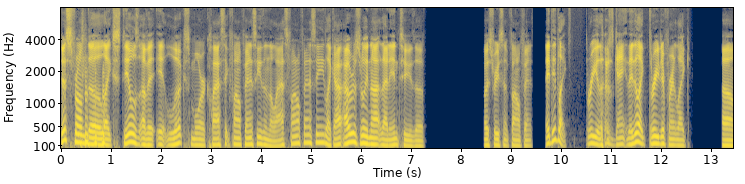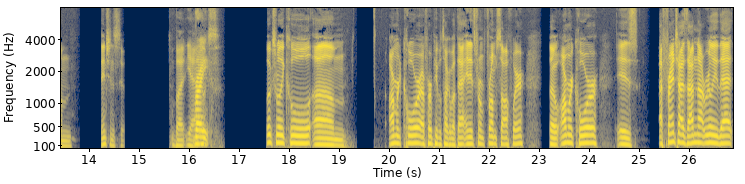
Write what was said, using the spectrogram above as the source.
just from the like steals of it, it looks more classic Final Fantasy than the last Final Fantasy. Like I, I was really not that into the most recent Final Fantasy. They did like three of those games. They did like three different like um extensions to it. But yeah, it Right. looks, looks really cool. Um Armored Core, I've heard people talk about that, and it's from From Software. So Armored Core is a franchise I'm not really that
